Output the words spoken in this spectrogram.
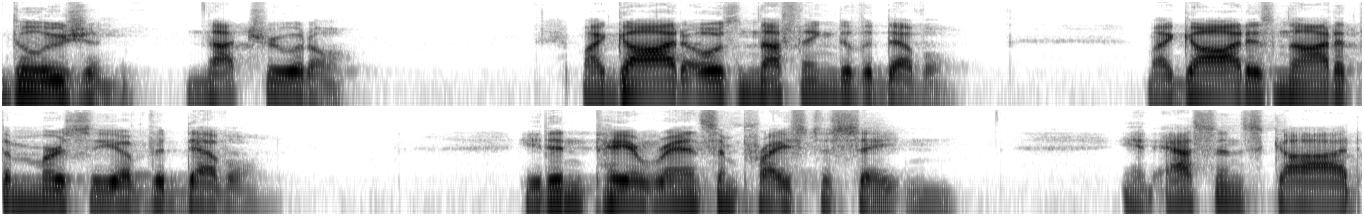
delusion. Not true at all. My God owes nothing to the devil. My God is not at the mercy of the devil. He didn't pay a ransom price to Satan. In essence, God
